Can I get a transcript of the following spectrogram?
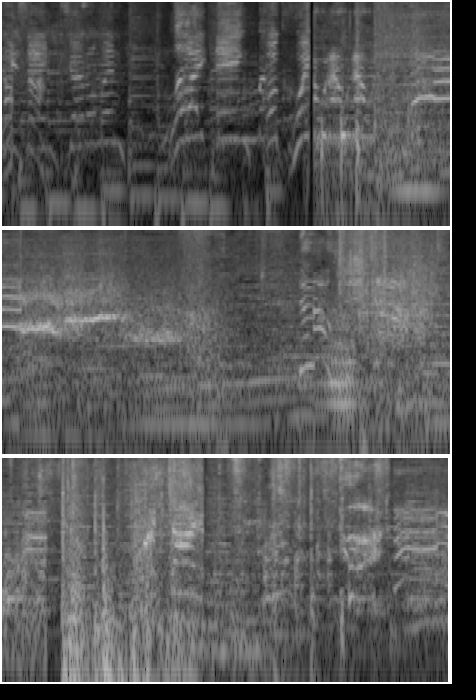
Ladies and gentlemen, Lightning McQueen! Ow, ow, ow! Ah! No! no. Ah! Ah!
